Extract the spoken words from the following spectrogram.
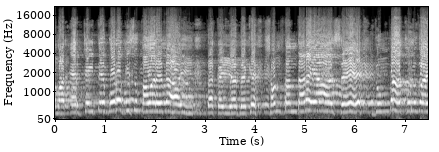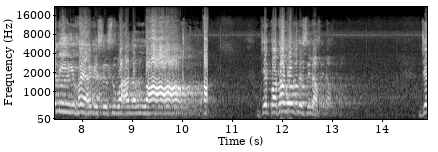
আমার এর চাইতে বড় কিছু পাওয়ার নাই। তাকাইয়া দেখে সন্তান দাঁড়াইয়া আছে, দুম্বা কুরবানি হয়ে গেছে, সুবহানাল্লাহ। যে কথা বলতেছিলাম যে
